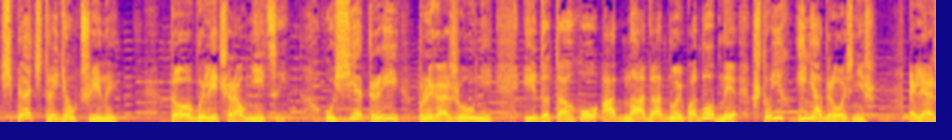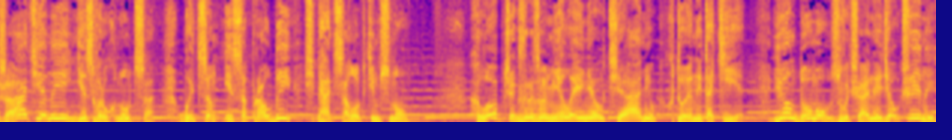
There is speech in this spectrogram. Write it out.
спяць тры дзяўчыны. То былі чараўніцы. Усе тры прыгажуні і да таго адна да адной падобныя, што іх і не адрозніш. Ляжаць яны не зварухнуцца, быццам і сапраўды спяць салодкім сном. Хлопчык зразумела і не ўцяміў, хто яны такія. Ён думаў звычайныя дзяўчыны,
